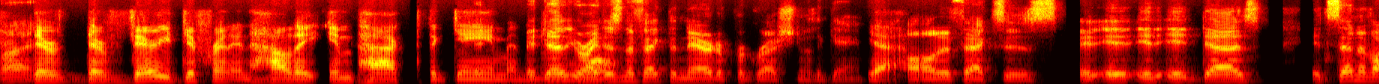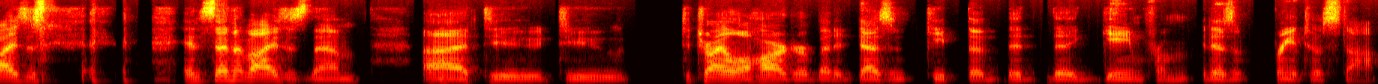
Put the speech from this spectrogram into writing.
right. They're they're very different in how they impact the game and the it does right. It doesn't affect the narrative progression of the game. Yeah. All it affects is it it it, it does incentivizes incentivizes them uh Mm-hmm. to to to try a little harder, but it doesn't keep the the, the game from it doesn't bring it to a stop.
